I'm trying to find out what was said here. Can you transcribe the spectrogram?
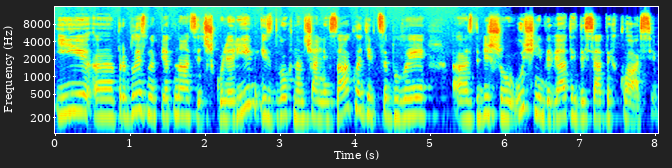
і е, приблизно 15 школярів із двох навчальних закладів. Це були е, здебільшого учні 9-10 класів.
